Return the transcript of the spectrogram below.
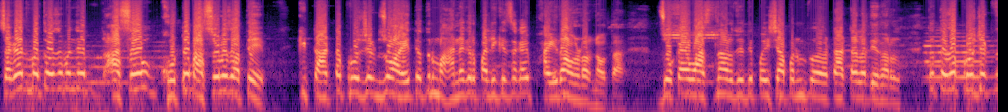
सगळ्यात महत्वाचं म्हणजे असं खोटं भासवलं जाते की टाटा प्रोजेक्ट जो आहे त्यातून महानगरपालिकेचा काही फायदा होणार नव्हता. जो काय वाचणार होते ते पैसे आपण टाटाला देणार होतो. तर त्याचा प्रोजेक्ट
